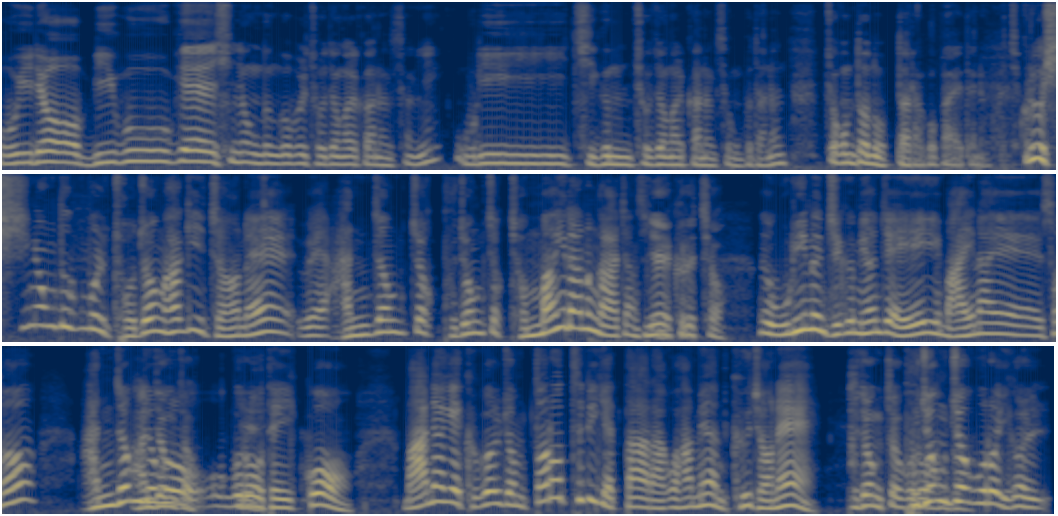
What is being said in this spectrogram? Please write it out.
오히려 미국의 신용 등급을 조정할 가능성이 우리 지금 조정할 가능성보다는 조금 더 높다라고 봐야 되는 거죠. 그리고 신용등급을 조정하기 전에 왜 안정적 부정적 전망이라는 걸 하지 않습니까? 예, 그렇죠. 우리는 지금 현재 AA 마이너에서 안정적으로 안정적. 예. 돼 있고 만약에 그걸 좀 떨어뜨리겠다라고 하면 그 전에 부정적으로 부정적으로 이걸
